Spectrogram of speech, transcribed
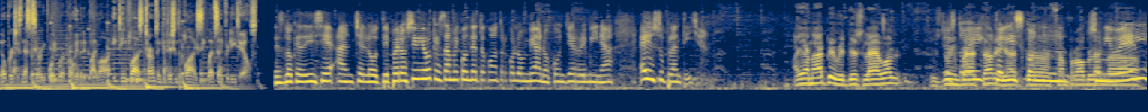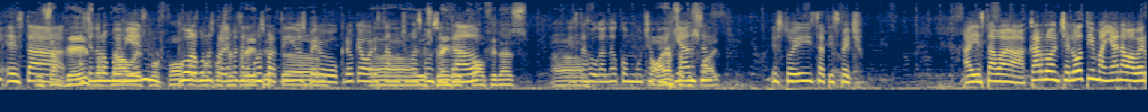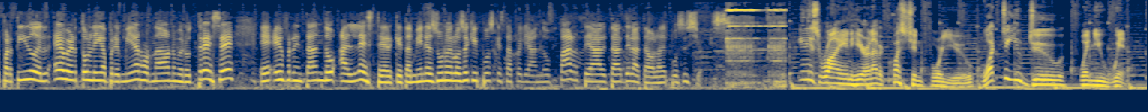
No purchase necessary. Void where prohibited by law. 18 plus terms and conditions apply. See website for details. Es lo que dice Ancelotti, pero sí dijo que está muy contento con otro colombiano, con Jerry Mina, en su plantilla. I am happy with this level. He's Yo doing estoy better. feliz had, uh, con some problem, su nivel, uh, in está some games, haciéndolo but muy bien. more Tuvo focused, algunos more problemas en algunos partidos, um, pero creo que ahora está mucho uh, más he's playing with concentrado. confidence. Está jugando con mucha no, I am confianza. satisfied. Estoy satisfecho. Ahí estaba Carlo Ancelotti. Mañana va a haber partido del Everton Liga Premier, jornada número 13, eh, enfrentando al Leicester, que también es uno de los equipos que está peleando parte alta de la tabla de posiciones. It is Ryan here, and I have a question for you. What do you do when you win?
